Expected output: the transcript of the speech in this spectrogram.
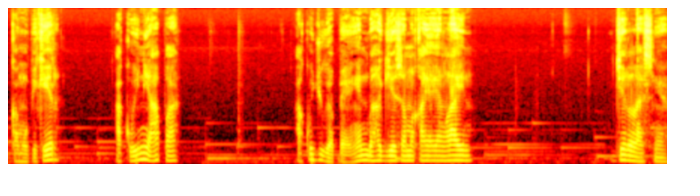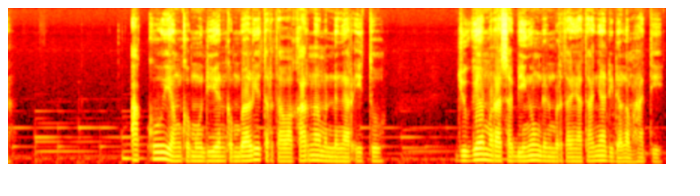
Kamu pikir aku ini apa? Aku juga pengen bahagia sama kayak yang lain. Jelasnya. Aku yang kemudian kembali tertawa karena mendengar itu, juga merasa bingung dan bertanya-tanya di dalam hati.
